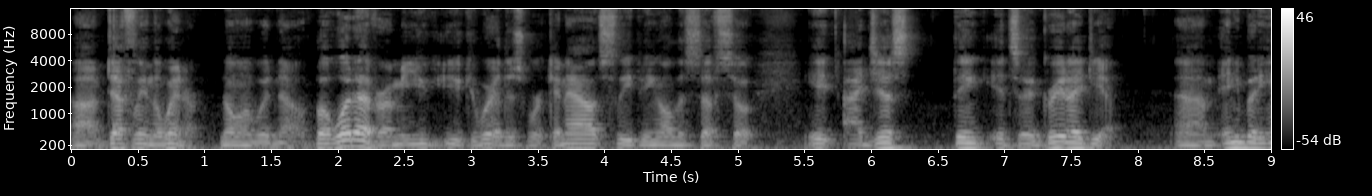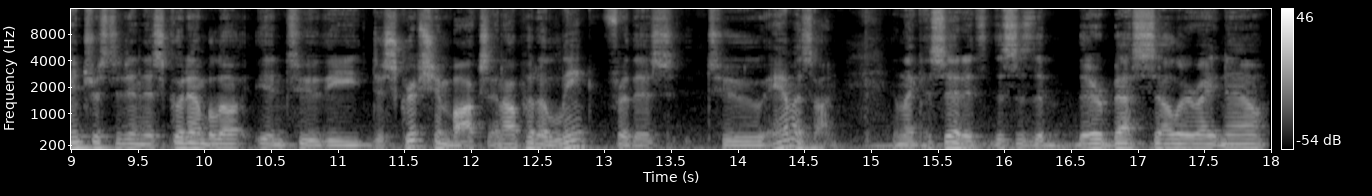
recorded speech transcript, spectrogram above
Uh, definitely in the winter, no one would know. But whatever. I mean, you you could wear this working out, sleeping, all this stuff. So it, I just think it's a great idea. Um, anybody interested in this, go down below into the description box, and I'll put a link for this to Amazon. And like I said, it's this is the their best seller right now.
